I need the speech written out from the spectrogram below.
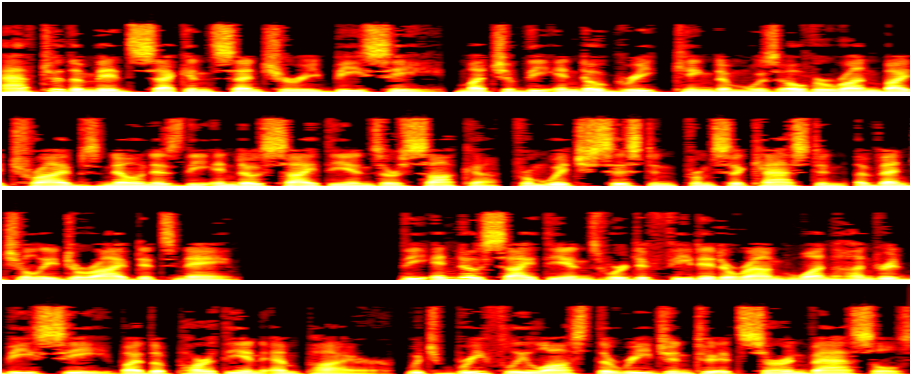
After the mid-2nd century BC, much of the Indo-Greek kingdom was overrun by tribes known as the Indo-Scythians or Saka, from which Sistan from eventually derived its name. The Indo-Scythians were defeated around 100 BC by the Parthian Empire, which briefly lost the region to its Suren vassals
